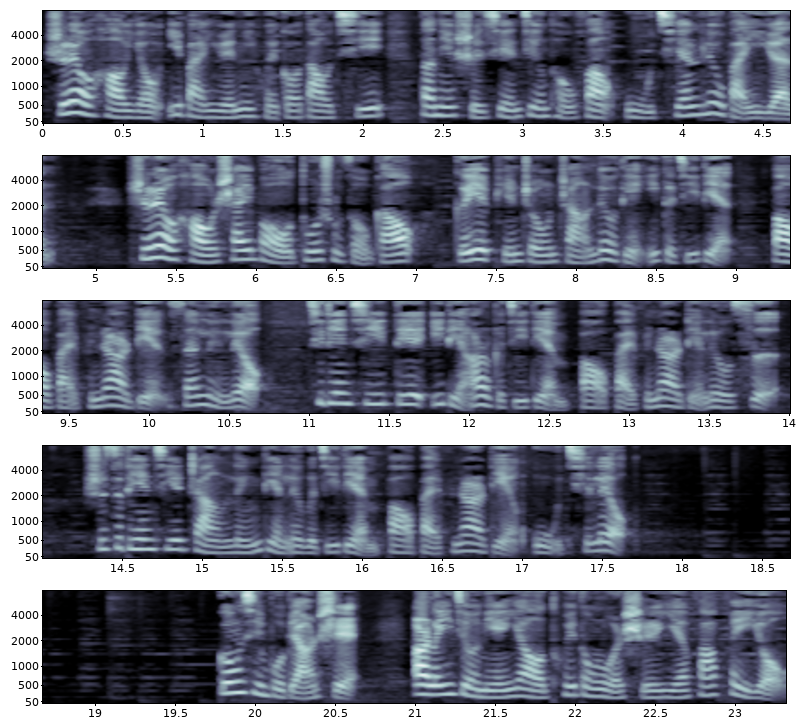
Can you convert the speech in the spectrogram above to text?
十六号有一百亿元逆回购到期，当天实现净投放五千六百亿元。十六号 SHIBO 多数走高，隔夜品种涨六点一个基点，报百分之二点三零六；七天期跌一点二个基点，报百分之二点六四；十四天期涨零点六个基点，报百分之二点五七六。工信部表示，二零一九年要推动落实研发费用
